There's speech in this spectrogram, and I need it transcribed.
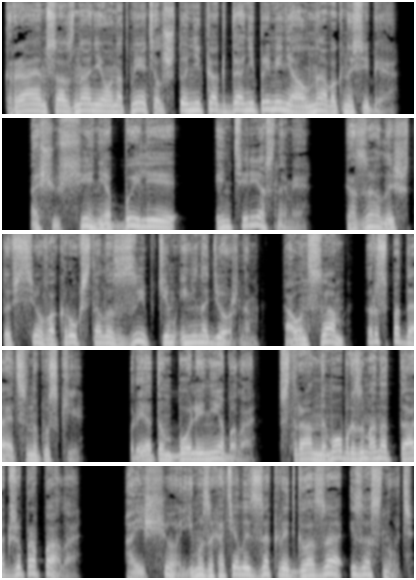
Краем сознания он отметил, что никогда не применял навык на себе. Ощущения были интересными. Казалось, что все вокруг стало зыбким и ненадежным, а он сам распадается на куски. При этом боли не было. Странным образом она также пропала. А еще ему захотелось закрыть глаза и заснуть.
